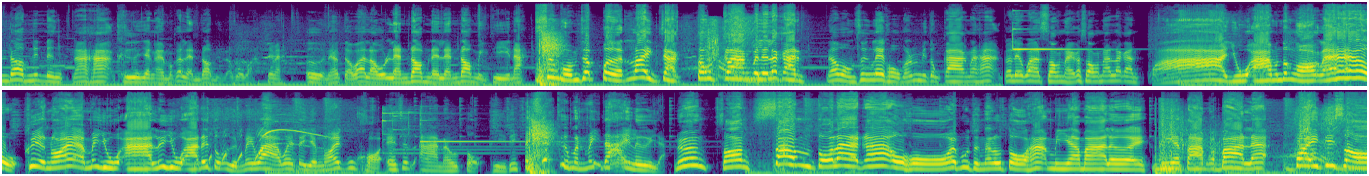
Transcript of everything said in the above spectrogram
นดอมนิดนึงนะฮะคือยังไงมันก็แรนดอมอยู่แล้วป่าวะใช่ไหมเออนะครับแต่ว่าเราแรนดอมในแรนดอมอีกทีนะซึ่งผมจะเปิดไล่จากตรงกลางไปเลยแล้วกันนะผมซึ่งเลขหกมันไม่มีตรงกลางนะฮะ ก็เรียกว่าซองไหนก็ซองนั้นแล้วกัน ว้า UR มันต้องออกแล้ว คืออย่างน้อยอะไม่ UR หรือ UR ได้ตัวอื่นไม่ว่าเว้ยแต่อย่างน้อยกูขอ SSR นารูโตะทีดิไอ้คือมันไม่ได้เลยอะหนึ่งสองซ้ำตัวแรกฮะโอ้โหพูดถึงนารูโตะฮะเมียมาเลย เมียตามกับบ้านแล้วใบที่สอ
